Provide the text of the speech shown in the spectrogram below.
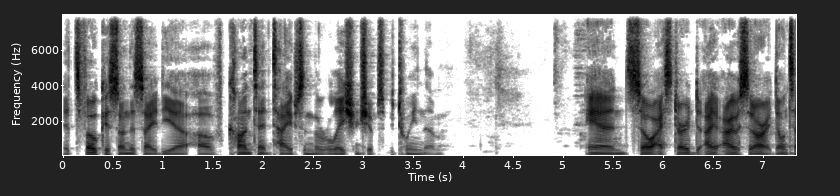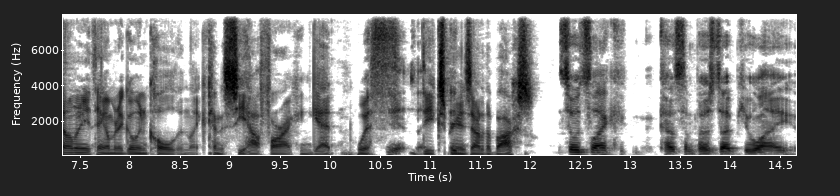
It's focused on this idea of content types and the relationships between them. And so I started, I, I said, all right, don't tell them anything. I'm going to go in cold and like kind of see how far I can get with yeah, the experience it, out of the box. So it's like custom post type UI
